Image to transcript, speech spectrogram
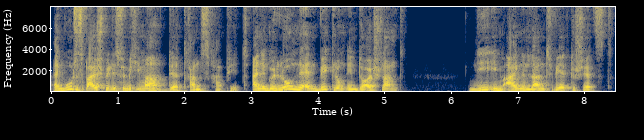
Ein gutes Beispiel ist für mich immer der Transrapid. Eine gelungene Entwicklung in Deutschland, nie im eigenen Land wertgeschätzt,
